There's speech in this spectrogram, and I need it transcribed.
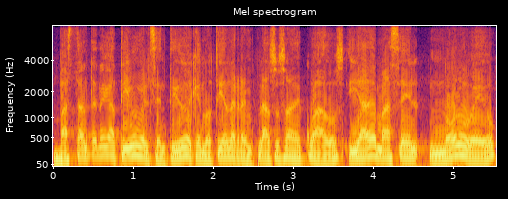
bastante negativo en el sentido de que no tiene reemplazos adecuados y además él no lo veo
